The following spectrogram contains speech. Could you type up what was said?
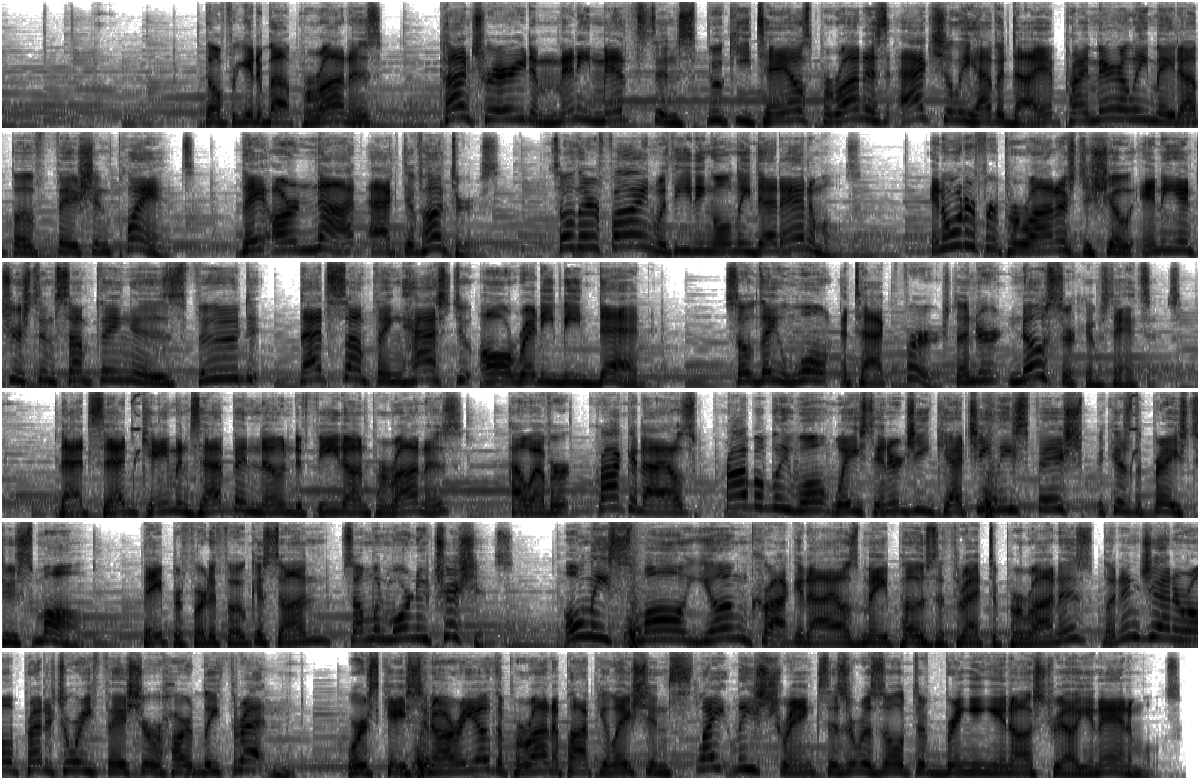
Don't forget about piranhas. Contrary to many myths and spooky tales, piranhas actually have a diet primarily made up of fish and plants. They are not active hunters, so they're fine with eating only dead animals. In order for piranhas to show any interest in something as food, that something has to already be dead. So they won't attack first, under no circumstances. That said, caimans have been known to feed on piranhas. However, crocodiles probably won't waste energy catching these fish because the prey's too small. They prefer to focus on someone more nutritious. Only small, young crocodiles may pose a threat to piranhas, but in general, predatory fish are hardly threatened. Worst case scenario, the piranha population slightly shrinks as a result of bringing in Australian animals.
